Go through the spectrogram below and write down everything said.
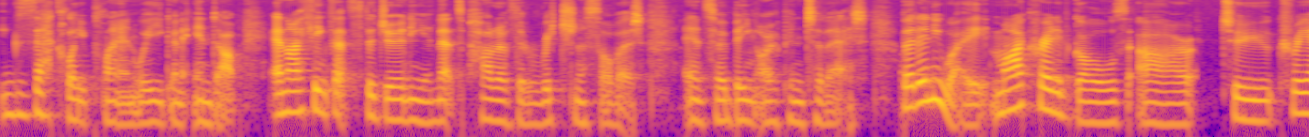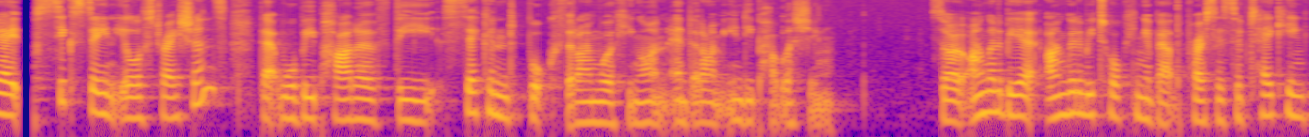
exactly plan where you're going to end up. And I think that's the journey and that's part of the richness of it. And so being open to that. But anyway, my creative goals are to create 16 illustrations that will be part of the second book that I'm working on and that I'm indie publishing. So I'm going to be I'm going to be talking about the process of taking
